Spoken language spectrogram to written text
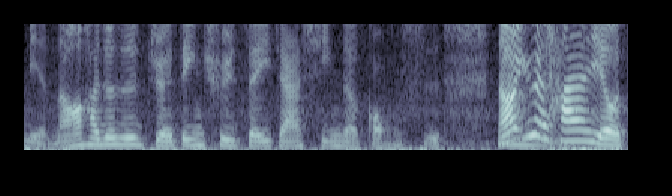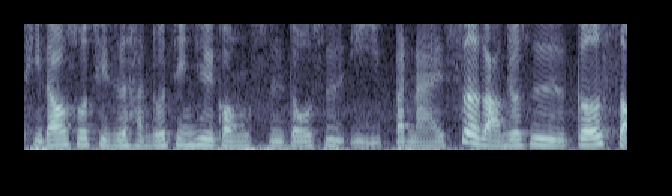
面。然后他就是决定去这一家新的公司。然后因为他也有提到说，其实很多经纪公司都是以本来社长就是歌手，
